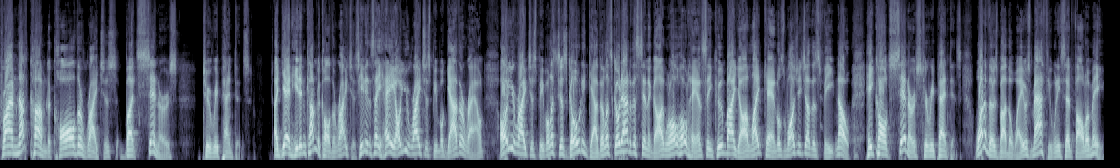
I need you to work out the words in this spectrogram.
For I am not come to call the righteous, but sinners to repentance. Again, he didn't come to call the righteous. He didn't say, hey, all you righteous people, gather around. All you righteous people, let's just go together. Let's go down to the synagogue. We'll all hold hands, sing kumbaya, light candles, wash each other's feet. No, he called sinners to repentance. One of those, by the way, was Matthew when he said, follow me.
